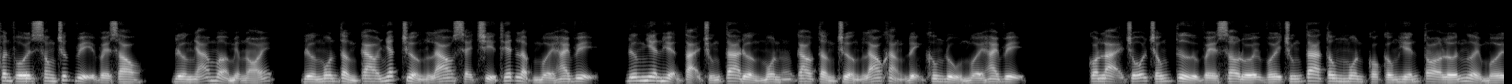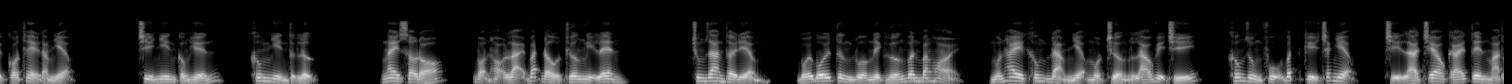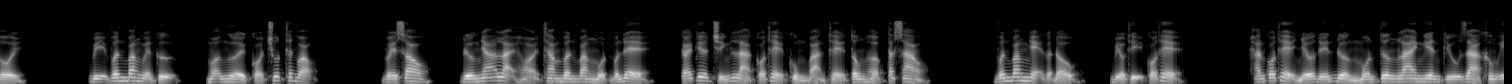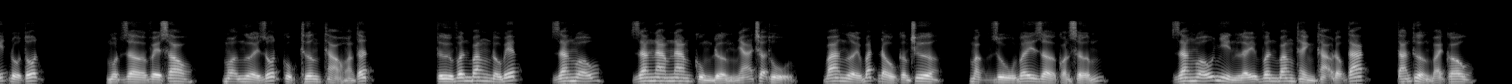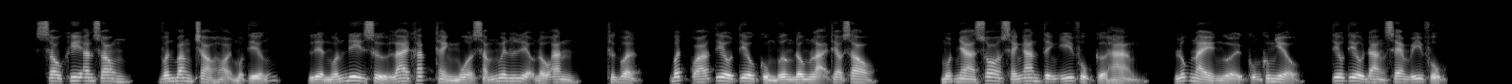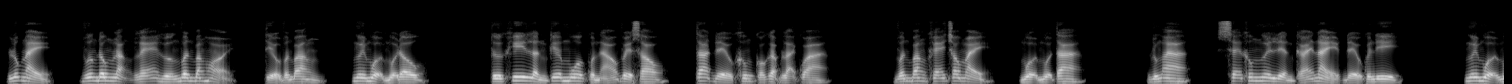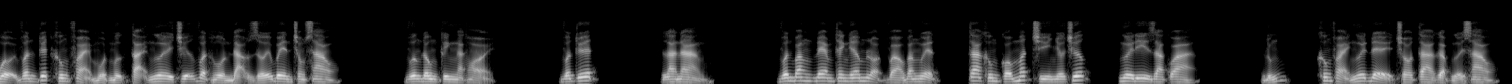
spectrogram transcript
Phân phối xong chức vị về sau, đường nhã mở miệng nói, đường môn tầng cao nhất trưởng lão sẽ chỉ thiết lập 12 vị, đương nhiên hiện tại chúng ta đường môn cao tầng trưởng lão khẳng định không đủ 12 vị. Còn lại chỗ chống tử về sau đối với chúng ta tông môn có cống hiến to lớn người mới có thể đảm nhiệm. Chỉ nhìn cống hiến, không nhìn thực lực. Ngay sau đó, bọn họ lại bắt đầu thương nghị lên. Trung gian thời điểm, bối bối từng đùa nghịch hướng Vân Băng hỏi, muốn hay không đảm nhiệm một trưởng lão vị trí, không dùng phụ bất kỳ trách nhiệm, chỉ là treo cái tên mà thôi. Bị Vân Băng nguyện cự, mọi người có chút thất vọng. Về sau, đường nhã lại hỏi thăm Vân Băng một vấn đề, cái kia chính là có thể cùng bản thể tông hợp tác sao. Vân Băng nhẹ gật đầu, biểu thị có thể. Hắn có thể nhớ đến đường môn tương lai nghiên cứu ra không ít đồ tốt. Một giờ về sau, mọi người rốt cục thương thảo hoàn tất. Từ Vân Băng đầu bếp, Giang Mẫu, Giang Nam Nam cùng đường nhã trợ thủ, ba người bắt đầu cầm trưa, mặc dù bây giờ còn sớm. Giang Mẫu nhìn lấy Vân Băng thành thạo động tác, tán thưởng vài câu. Sau khi ăn xong, Vân Băng chào hỏi một tiếng, liền muốn đi xử lai khắc thành mua sắm nguyên liệu nấu ăn, thực vật, bất quá tiêu tiêu cùng Vương Đông lại theo sau. Một nhà so sánh an tĩnh y phục cửa hàng, lúc này người cũng không nhiều, tiêu tiêu đang xem y phục. Lúc này, Vương Đông lặng lẽ hướng Vân Băng hỏi, Tiểu Vân Băng, ngươi muội muội đâu? Từ khi lần kia mua quần áo về sau, ta đều không có gặp lại qua. Vân Băng khẽ cho mày, muội muội ta. Đúng a, sẽ không ngươi liền cái này đều quên đi. Ngươi muội muội Vân Tuyết không phải một mực tại ngươi chữa vật hồn đạo giới bên trong sao? Vương Đông kinh ngạc hỏi. Vân Tuyết? Là nàng. Vân Băng đem thanh âm lọt vào băng nguyệt, ta không có mất trí nhớ trước, ngươi đi ra qua. Đúng, không phải ngươi để cho ta gặp người sao?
